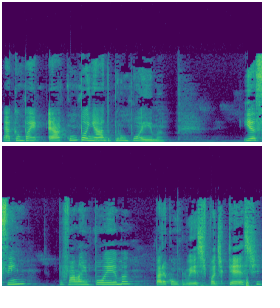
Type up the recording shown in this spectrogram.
é, é acompanhado por um poema. E assim, por falar em poema, para concluir este podcast,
